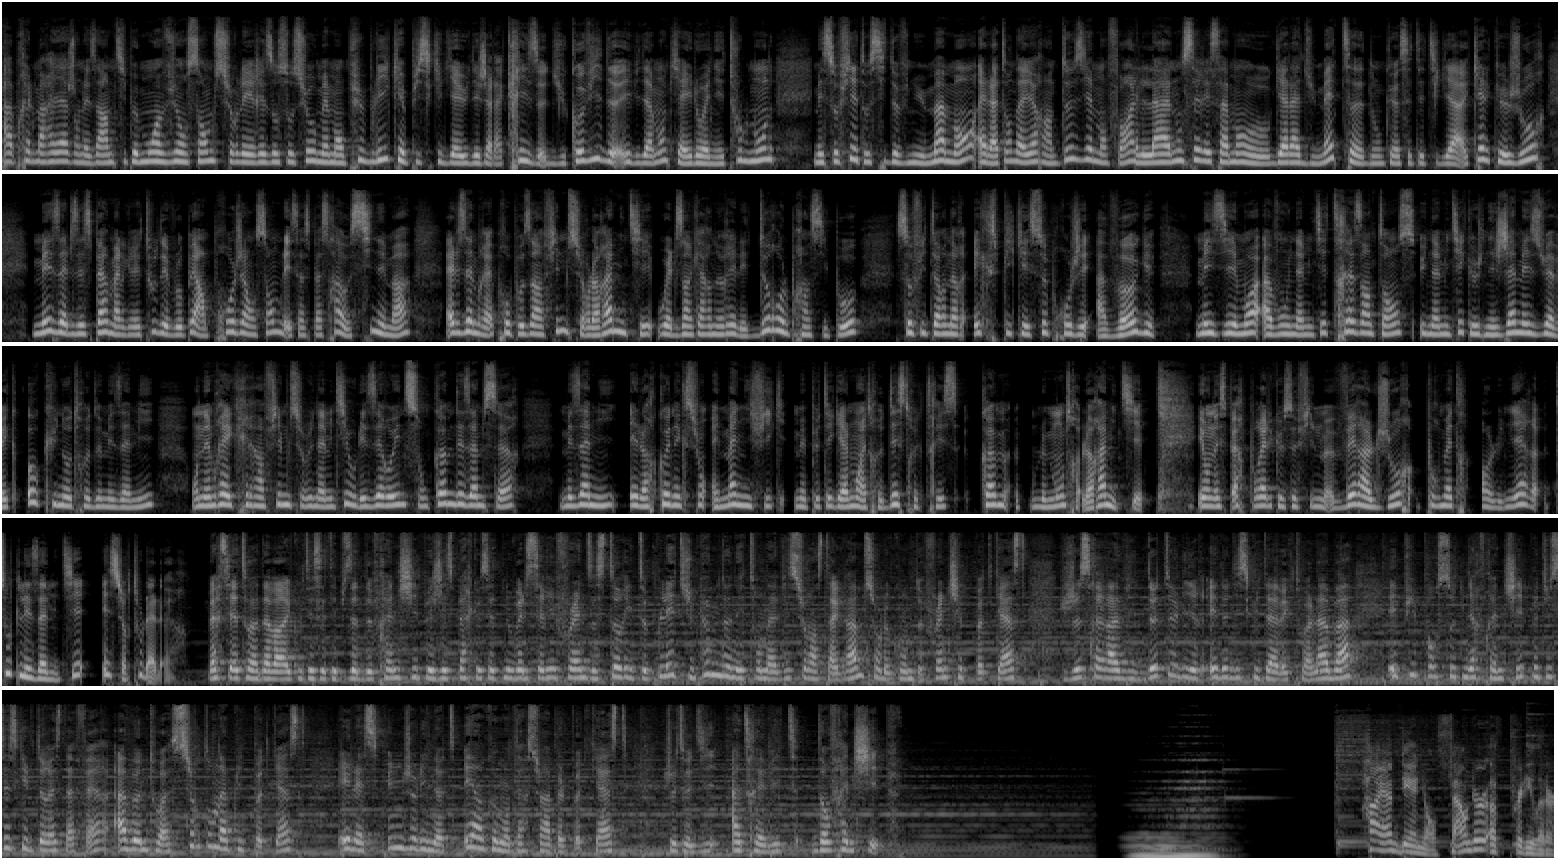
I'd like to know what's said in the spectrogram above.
Après le mariage, on les a un petit peu moins vus ensemble sur les réseaux sociaux, même en public, puisqu'il y a eu déjà la crise du Covid, évidemment, qui a éloigné tout le monde. Mais Sophie est aussi devenue maman. Elle attend d'ailleurs un deuxième enfant. Elle l'a annoncé récemment au gala du Met, donc euh, c'était il y a quelques jours. Mais elles espèrent malgré tout développer un projet ensemble et ça se passera au cinéma. Elles aimeraient proposer un film sur leur amitié où elles incarneraient les deux rôles principaux. Sophie Turner expliquait ce projet à Vogue. Maisie et moi avons une amitié très intense, une amitié que je n'ai jamais eue avec aucune autre de mes amies. On aimerait écrire un film sur une amitié où les héroïnes sont comme des âmes sœurs. Mes amis et leur connexion est magnifique, mais peut également être destructrice, comme le montre leur amitié. Et on espère pour elle que ce film verra le jour pour mettre en lumière toutes les amitiés et surtout la leur. Merci à toi d'avoir écouté cet épisode de Friendship et j'espère que cette nouvelle série Friends Story te plaît. Tu peux me donner ton avis sur Instagram, sur le compte de Friendship Podcast. Je serai ravie de te lire et de discuter avec toi là-bas. Et puis pour soutenir Friendship, tu sais ce qu'il te reste à faire. Abonne-toi sur ton appli de podcast et laisse une jolie note et un commentaire sur Apple Podcast. Je te dis à très vite dans Friendship. Hi, I'm Daniel, founder of Pretty Litter.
